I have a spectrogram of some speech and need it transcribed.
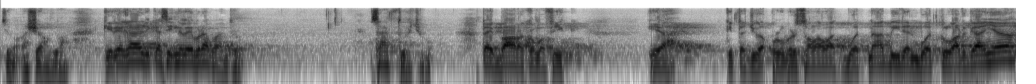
cuma, masya Allah. Kira-kira dikasih nilai berapa antum? Satu cuma. Tapi barakallahu fik. Ya, kita juga perlu bersalawat buat Nabi dan buat keluarganya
